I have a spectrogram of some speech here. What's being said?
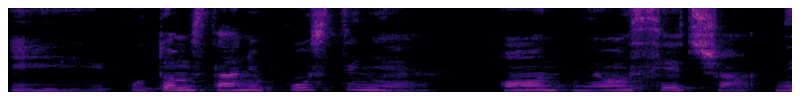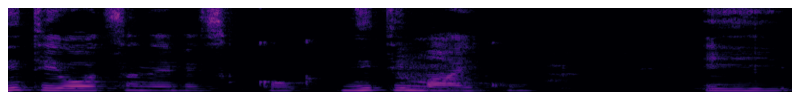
I u tom stanju pustinje on ne osjeća niti oca nebeskog, niti majku. I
